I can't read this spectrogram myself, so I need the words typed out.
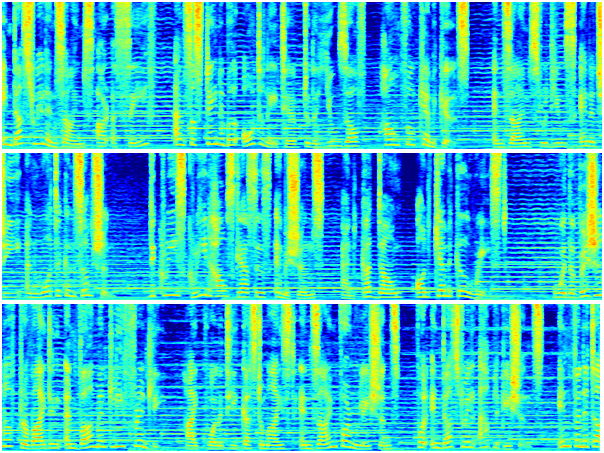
Industrial enzymes are a safe and sustainable alternative to the use of harmful chemicals. Enzymes reduce energy and water consumption, decrease greenhouse gases emissions, and cut down on chemical waste. With the vision of providing environmentally friendly, high quality customized enzyme formulations for industrial applications, Infinita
